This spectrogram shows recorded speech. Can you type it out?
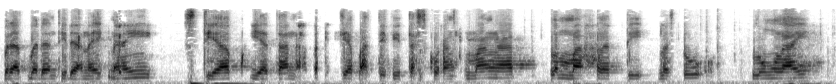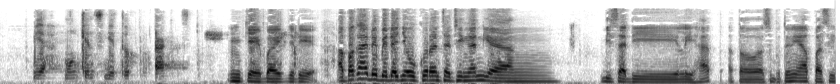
berat badan tidak naik-naik, setiap kegiatan atau setiap aktivitas kurang semangat, lemah, letih, lesu, lunglai, ya mungkin segitu. Oke okay, baik jadi apakah ada bedanya ukuran cacingan yang bisa dilihat atau sebetulnya apa sih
